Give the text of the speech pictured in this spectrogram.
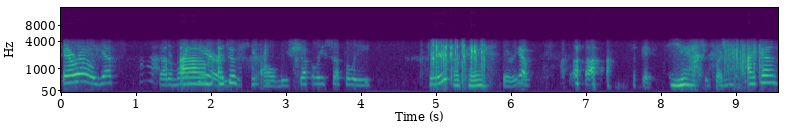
tarot. Yes, got them right Um, here. I just. I'll be shuffly, shuffly. Here. Okay. There we go. okay. Yeah. What's your question? I guess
